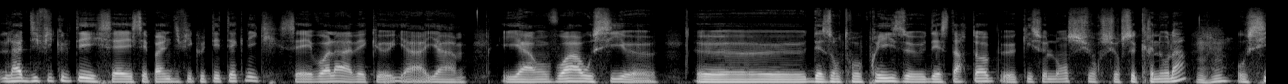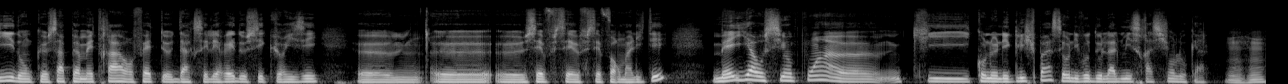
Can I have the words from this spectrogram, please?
la difficulté c'est c'est pas une difficulté technique c'est voilà avec euh, il y a il y a y a on voit aussi euh, des entreprises des startups qui se lancent sur sur ce créneau là Mhm. aussi donc ça permettra en fait d'accélérer de sécuriser ces, ces, ces formalités mais il y a aussi un point qui qu'on ne néglige pas c'est au niveau de l'administration locale Mhm.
